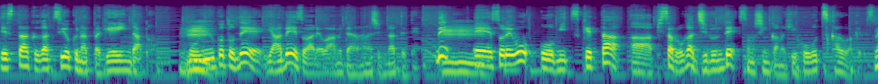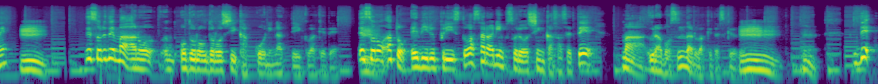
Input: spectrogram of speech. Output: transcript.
エスタークが強くなった原因だと。ということで、やべえぞあれは、みたいな話になってて。で、うんえーそれをお見つけたあーピサロが自分でその進化の秘宝を使うわけですね。うん。で、それで、まあ、あの、おどろおどろしい格好になっていくわけで。で、その後、エビル・プリーストはさらにそれを進化させて、まあ、裏ボスになるわけですけれどう。ん。で、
